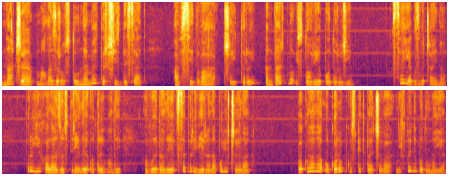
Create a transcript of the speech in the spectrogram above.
наче мала зросту не метр шістдесят, а всі два чи три стандартну історію подорожі. Все як звичайно. Приїхала, зустріли, отримали, видали, все перевірила, полічила. Поклала у коробку з-під печива, ніхто й не подумає.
